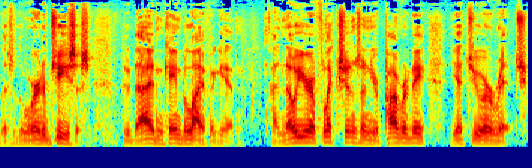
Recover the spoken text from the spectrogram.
This is the word of Jesus, who died and came to life again. I know your afflictions and your poverty, yet you are rich.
